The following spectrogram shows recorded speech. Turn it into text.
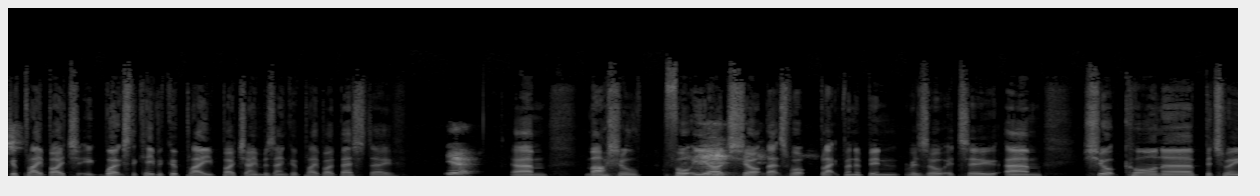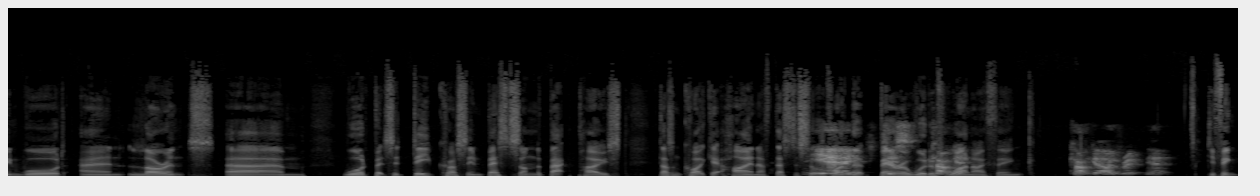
good play by. Ch- it works the keeper. Good play by Chambers and good play by Best, Dave. Yeah, Um, Marshall, 40 yard shot. That's what Blackburn have been resorted to. Um, short corner between Ward and Lawrence. Um, Ward puts a deep cross in. Best's on the back post. Doesn't quite get high enough. That's the sort Yeah, of one that Berra would have won, get- I think. can't get over it. Yeah, Do you think?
